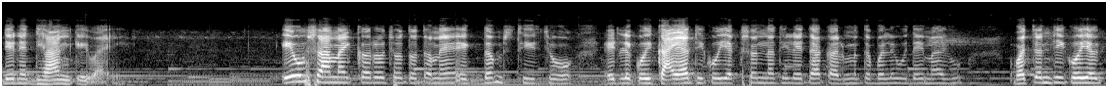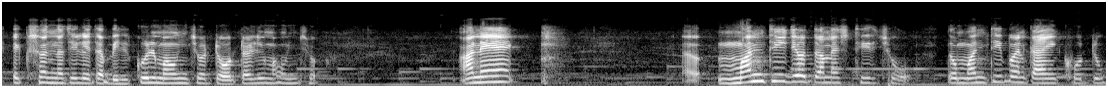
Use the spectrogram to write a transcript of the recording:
જેને ધ્યાન કહેવાય. એવું સામાયિક કરો છો તો તમે એકદમ સ્થિર છો. એટલે કોઈ કાયાથી કોઈ એક્શન નથી લેતા, કર્મ તો ભલે ઉદયમાં આવ્યું. વચનથી કોઈ એક્શન નથી લેતા, બિલકુલ મૌન છો, ટોટલી મૌન છો. અને મનથી જો તમે સ્થિર છો, તો મનથી પણ કાંઈ ખોટું,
